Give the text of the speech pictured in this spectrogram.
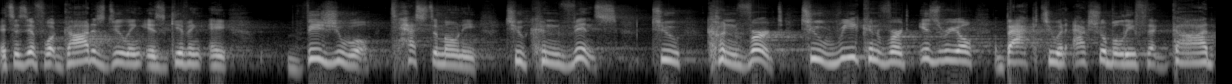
It's as if what God is doing is giving a visual testimony to convince, to convert, to reconvert Israel back to an actual belief that God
